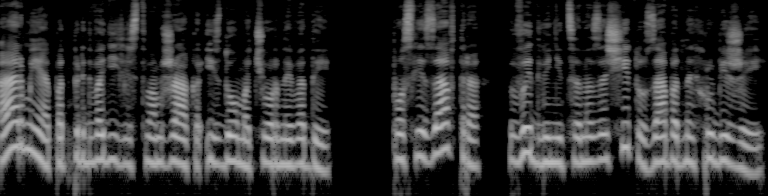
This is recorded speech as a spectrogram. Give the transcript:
Армия под предводительством Жака из дома Черной воды послезавтра выдвинется на защиту западных рубежей.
